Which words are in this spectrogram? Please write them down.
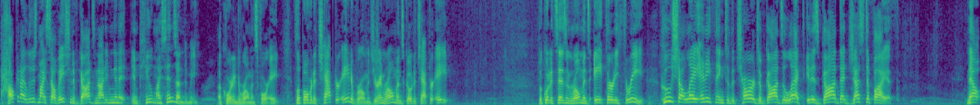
how could I lose my salvation if God's not even going to impute my sins unto me? According to Romans 4, 8. Flip over to chapter 8 of Romans. You're in Romans, go to chapter 8. Look what it says in Romans 8.33. Who shall lay anything to the charge of God's elect? It is God that justifieth. Now,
